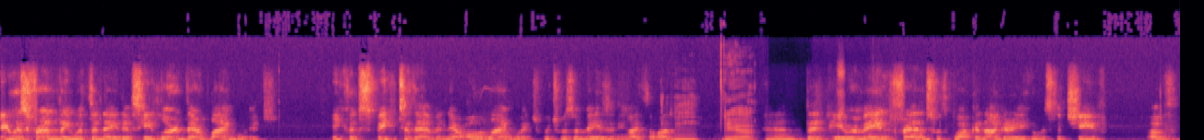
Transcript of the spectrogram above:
He was friendly with the natives. He learned their language. He could speak to them in their own language, which was amazing, I thought. Yeah. And that he remained friends with Guacanagari, who was the chief of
